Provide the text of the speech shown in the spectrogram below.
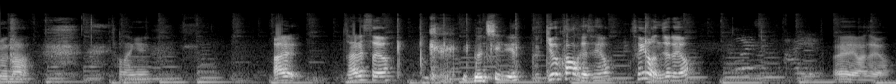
주연아 사랑해 아 잘했어요 며칠이야? 그 기억하고 계세요? 생일 언제래요? 9월 14일 네 맞아요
